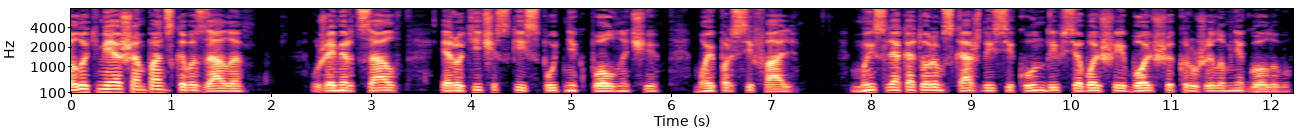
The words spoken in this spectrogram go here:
полутьме шампанского зала уже мерцал эротический спутник полночи, мой Парсифаль, мысль о котором с каждой секундой все больше и больше кружила мне голову.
